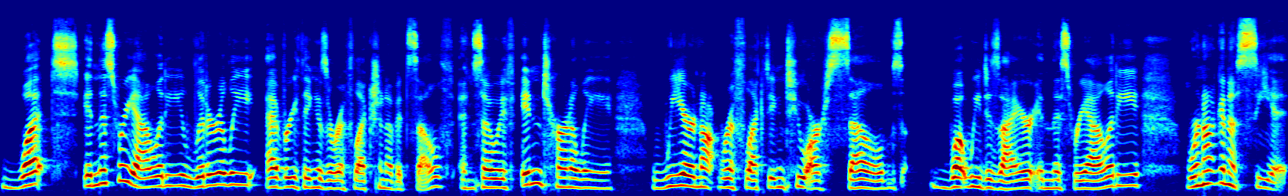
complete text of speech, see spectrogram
what in this reality, literally everything is a reflection of itself. And so, if internally we are not reflecting to ourselves what we desire in this reality, we're not going to see it.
